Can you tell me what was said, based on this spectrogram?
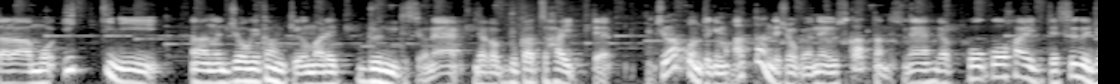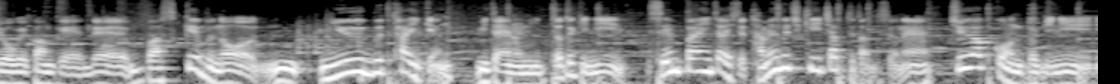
たらもう一気にあの上下関係生まれるんですよね。だから部活入って。中学校の時もあったんでしょうけどね薄かったんですね。だから高校入ってすぐ上下関係でバスケ部の入部体験みたいのに行った時に先輩に対してタメ口聞いちゃってたんですよね。中学校の時に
